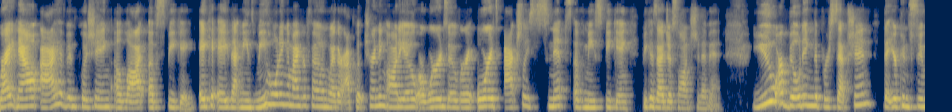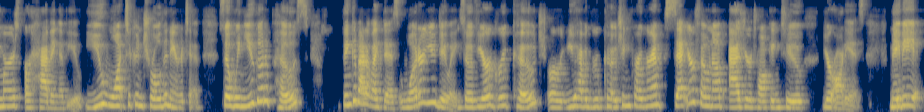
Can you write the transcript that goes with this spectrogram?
Right now, I have been pushing a lot of speaking, AKA, that means me holding a microphone, whether I put trending audio or words over it, or it's actually snips of me speaking because I just launched an event. You are building the perception that your consumers are having of you. You want to control the narrative. So when you go to post, think about it like this what are you doing so if you're a group coach or you have a group coaching program set your phone up as you're talking to your audience maybe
